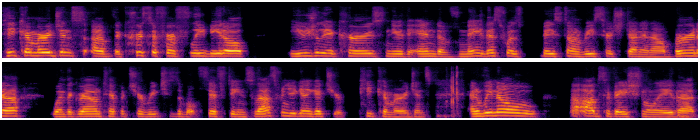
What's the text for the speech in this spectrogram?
Peak emergence of the crucifer flea beetle usually occurs near the end of May. This was based on research done in Alberta when the ground temperature reaches about 15. So that's when you're going to get your peak emergence. And we know uh, observationally that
